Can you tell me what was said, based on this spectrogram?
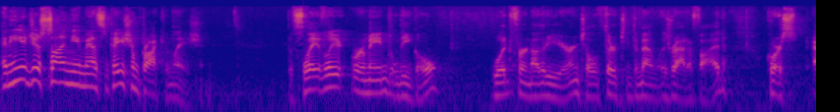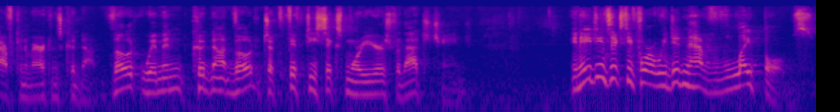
and he had just signed the Emancipation Proclamation. But slavery remained legal, would for another year until the 13th Amendment was ratified. Of course, African Americans could not vote, women could not vote. It took 56 more years for that to change. In 1864, we didn't have light bulbs.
